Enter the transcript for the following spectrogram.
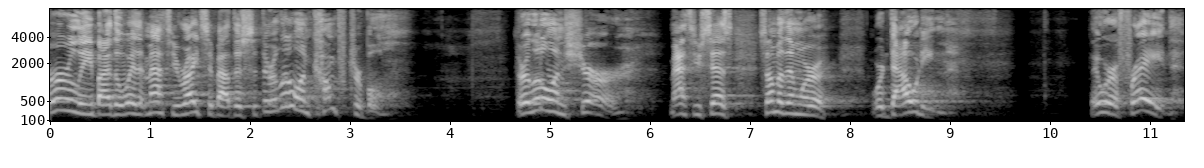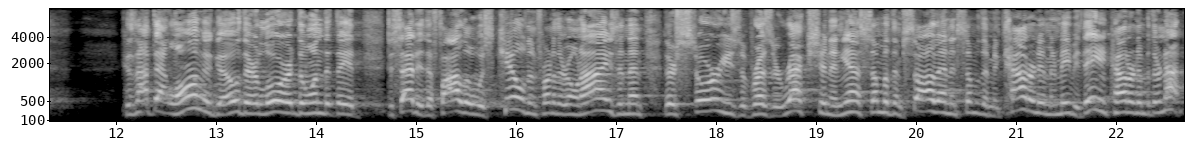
early by the way that Matthew writes about this that they're a little uncomfortable. They're a little unsure. Matthew says some of them were, were doubting, they were afraid. Because not that long ago, their Lord, the one that they had decided to follow, was killed in front of their own eyes. And then there's stories of resurrection. And yes, some of them saw that and some of them encountered him and maybe they encountered him, but they're not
